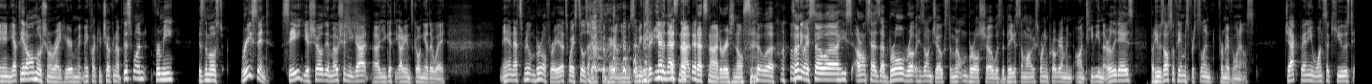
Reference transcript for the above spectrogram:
and you have to get all emotional right here, ma- make like you're choking up. This one for me is the most recent. See, you show the emotion you got, uh, you get the audience going the other way. And that's Milton Berle for you. That's why he steals jokes, apparently. I'm assuming because even that's not that's not original. So uh, so anyway, so uh, he's Arnold says uh, Berle wrote his own jokes. The Milton Berle Show was the biggest and longest running program in, on TV in the early days, but he was also famous for stealing from everyone else. Jack Benny once accused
